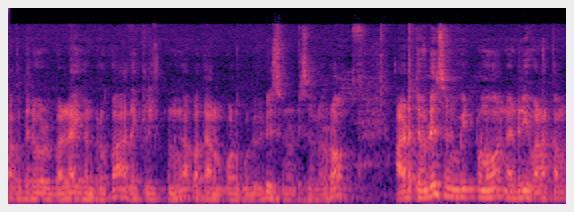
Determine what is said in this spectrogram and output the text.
பக்கத்தில் ஒரு பெல் ஐக்கன் இருக்கும் அதை கிளிக் பண்ணுங்கள் அப்போ தான் நம்ம போடக்கூடிய வீடியோஸ் நோட்டீஸ் வரும். அடுத்த வீடியோஸ் மீட் பண்ணுவோம். நன்றி வணக்கம்.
